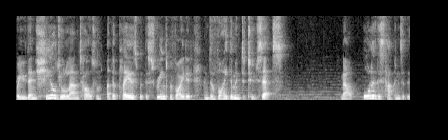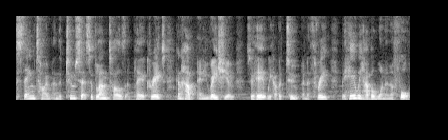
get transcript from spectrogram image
where you then shield your land tiles from other players with the screens provided and divide them into two sets. Now, all of this happens at the same time and the two sets of land tiles a player creates can have any ratio. So here we have a 2 and a 3, but here we have a 1 and a 4.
